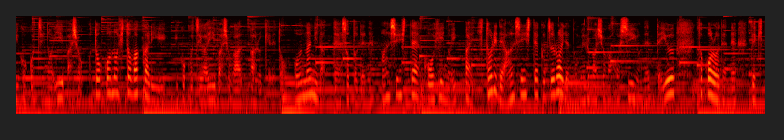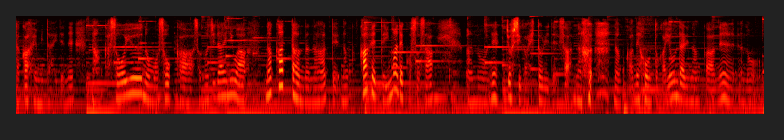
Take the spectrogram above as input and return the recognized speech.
居心地のいい場所。男の人ばかり居心地がいい場所があるけれど女にだって外でね安心してコーヒーの一杯一人で安心してくつろいで飲める場所が欲しいよねっていうところでねできたカフェみたいでね。なんかそういうのもそうか。その時代にはなかったんだなって。なんかカフェって今でこそさあのね女子が一人でさ なんかね本とか読んだりなんかねあの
